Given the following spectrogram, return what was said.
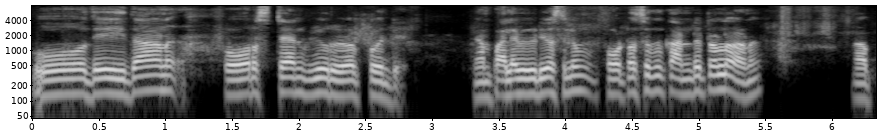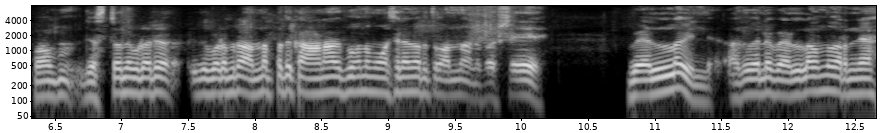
ഓ ദേ ഇതാണ് forest and view river point ഞാൻ പല വീഡിയോസിലും ഫോട്ടോസൊക്കെ കണ്ടിട്ടുള്ളതാണ്. അപ്പം ജസ്റ്റ് ഒന്ന് ഇവിടെ ഒരു ഇവിടെ ഒരു വന്നപ്പോൾ ഇത് കാണാതെ പോകുന്ന മോശം നിർത്ത് വന്നതാണ്. പക്ഷേ വെള്ളമില്ല. അതുപോലെ വെള്ളം എന്ന് പറഞ്ഞാൽ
